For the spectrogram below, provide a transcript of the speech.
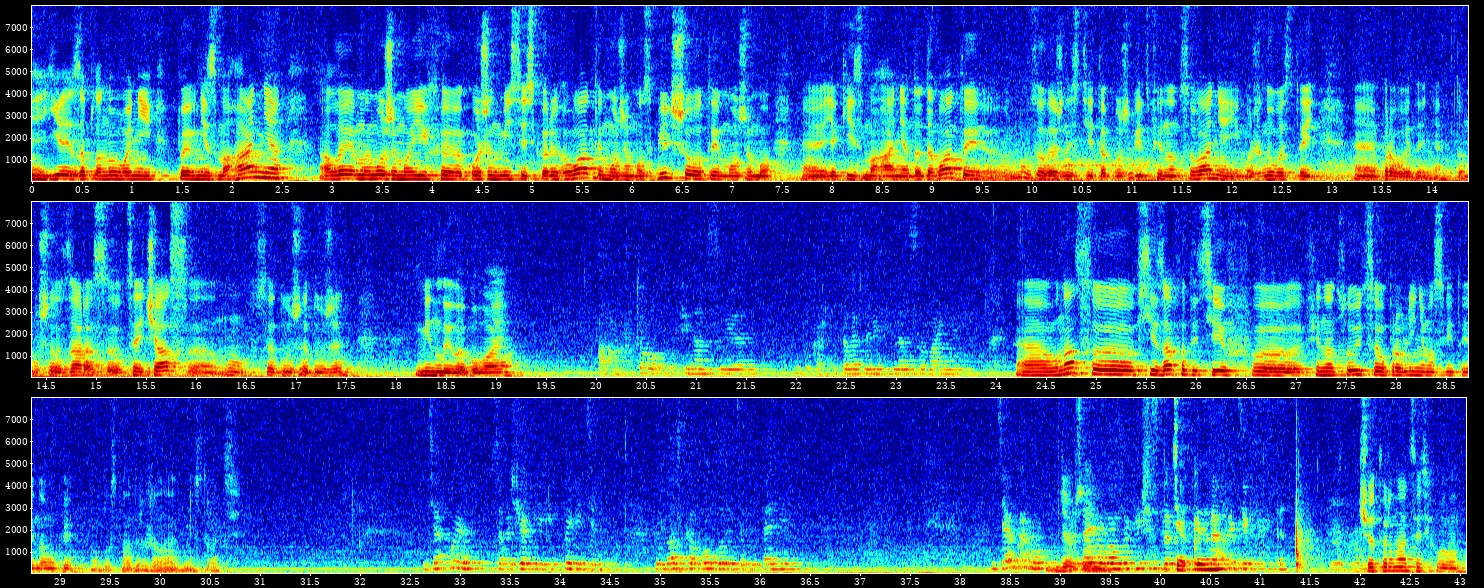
є заплановані певні змагання, але ми можемо їх е, кожен місяць коригувати, можемо збільшувати, можемо е, якісь змагання додавати, е, ну, в залежності також від фінансування і можливостей проведення. Тому що зараз в цей час ну, все дуже-дуже мінливе буває. А хто фінансує, ви кажете, залежно від фінансування? У нас всі заходи ці фінансуються управлінням освіти і науки обласної державної адміністрації. Дякую за вичерпні відповіді. Будь ласка, кого будуть запитання? Дякуємо. Дякую. Бажаємо вам побільше спортивних заходів. 14 хвилин.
